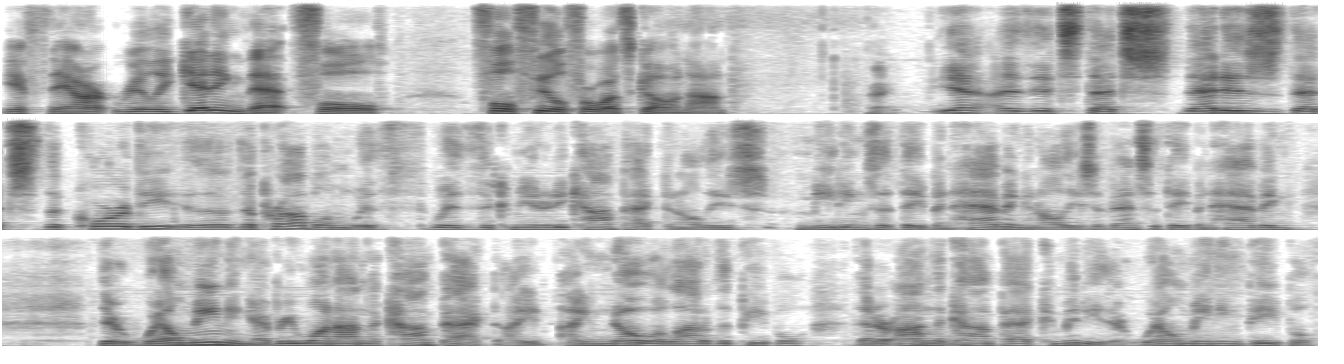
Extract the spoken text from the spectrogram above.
if they aren't really getting that full full feel for what's going on. Right. Yeah, it's, that's, that is, that's the core of the, the the problem with, with the community compact and all these meetings that they've been having and all these events that they've been having. They're well-meaning, everyone on the compact. I, I know a lot of the people that are on the compact committee. They're well-meaning people.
